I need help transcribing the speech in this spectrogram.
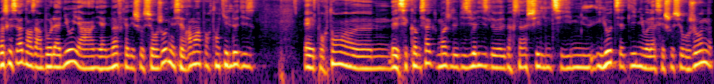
Parce que ça, dans un beau agneau, il y, a une meuf qui a des chaussures jaunes et c'est vraiment important qu'ils le disent. Et pourtant, euh, mais c'est comme ça que moi je le visualise le, personnage. S'il si, il ôte cette ligne, voilà, ses chaussures jaunes,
